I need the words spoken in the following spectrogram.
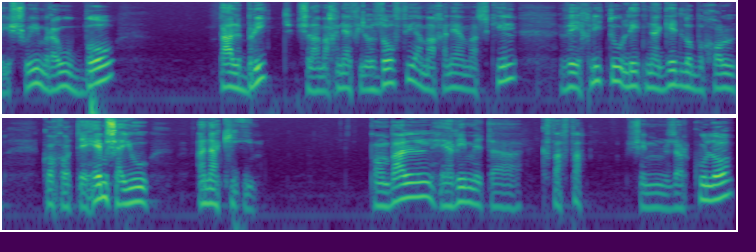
הישועים ראו בו בעל ברית של המחנה הפילוסופי, המחנה המשכיל, והחליטו להתנגד לו בכל כוחותיהם שהיו ענקיים. פומבל הרים את הכפפה שהם זרקו לו,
